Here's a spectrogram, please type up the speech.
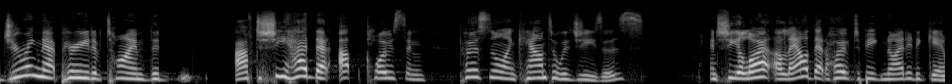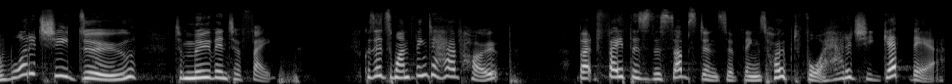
during that period of time, the, after she had that up close and personal encounter with Jesus, and she allowed, allowed that hope to be ignited again, what did she do to move into faith? Because it's one thing to have hope, but faith is the substance of things hoped for. How did she get there?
